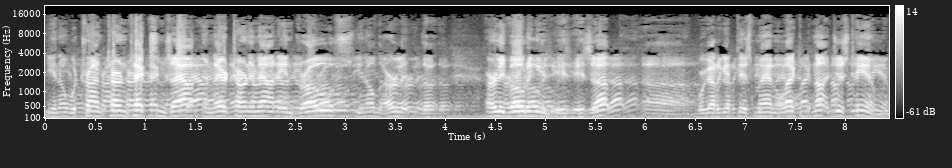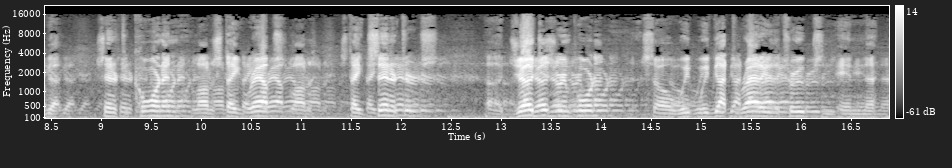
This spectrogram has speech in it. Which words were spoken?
You know, we're trying to turn Texans out, and they're turning out in droves. You know, the early the early voting is, is, is up. Uh, we're going to get this man elected, but not just him. We've got Senator Cornyn, a lot of state reps, a lot of state senators. Uh, judges are important, so we, we've got to rally the troops and, and uh,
